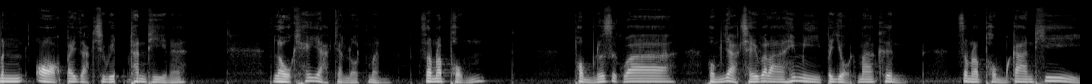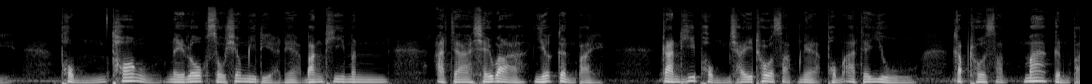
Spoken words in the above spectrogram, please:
มันออกไปจากชีวิตทันทีนะ เราแค่อยากจะลดมันสำหรับผม ผมรู้สึกว่าผมอยากใช้เวลาให้มีประโยชน์มากขึ้นสำหรับผมการที่ผมท่องในโลกโซเชียลมีเดียเนี่ยบางทีมันอาจจะใช้เวลาเยอะเกินไป การที่ผมใช้โทรศัพท์เนี่ยผมอาจจะอยู่กับโทรศัพท์มากเกินไป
